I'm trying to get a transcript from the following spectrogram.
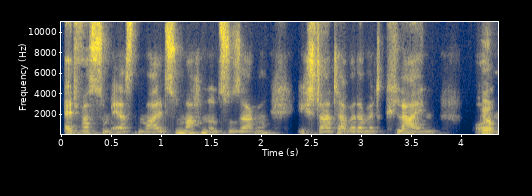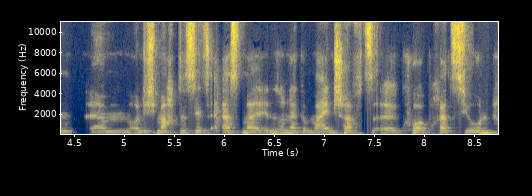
etwas zum ersten Mal zu machen und zu sagen, ich starte aber damit klein und, ja. ähm, und ich mache das jetzt erstmal in so einer Gemeinschaftskooperation,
